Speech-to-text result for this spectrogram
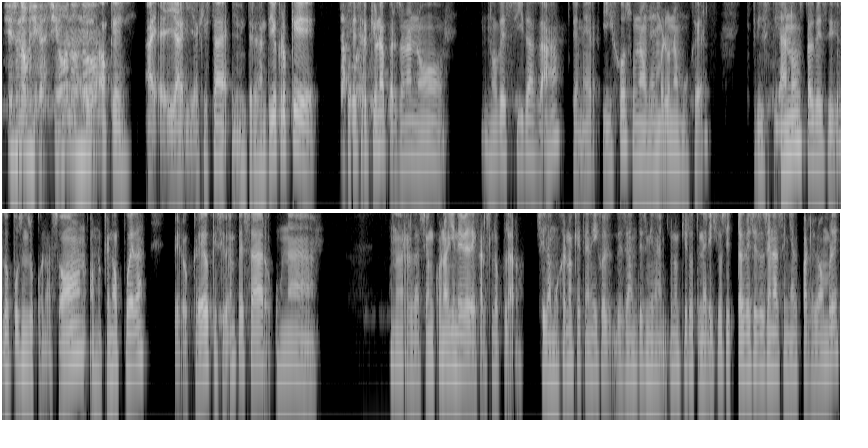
si es una obligación o no. Eh, ok, y aquí está interesante. Yo creo que puede ser que una persona no, no decida tener hijos, un hombre, una mujer, cristianos, tal vez si Dios lo puso en su corazón o no que no pueda, pero creo que si va a empezar una, una relación con alguien debe dejárselo claro. Si la mujer no quiere tener hijos desde antes, mira, yo no quiero tener hijos y tal vez eso sea una señal para el hombre,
